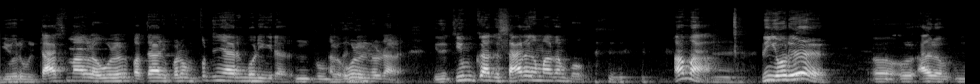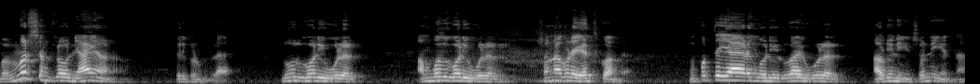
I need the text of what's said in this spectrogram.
இவர் டாஸ்மாக்ல ஊழல் பத்தாயிரம் படம் முப்பத்தஞ்சாயிரம் கோடிங்கிறாரு. ஊழல் சொல்றாங்க இது திமுகவுக்கு சாதகமாக தான் போகும். ஆமா. நீங்க ஒரு அஹ், ஒரு- அதில் உங்கள் விமர்சனத்தில் ஒரு நியாயம் இருக்கணும்ல. நூறு கோடி ஊழல் ஐம்பது கோடி ஊழல் சொன்னால் கூட ஏற்றுக்குவாங்க முப்பத்தையாயிரம் கோடி ரூபாய் ஊழல் அப்படின்னு நீங்கள் சொன்னீங்கன்னா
